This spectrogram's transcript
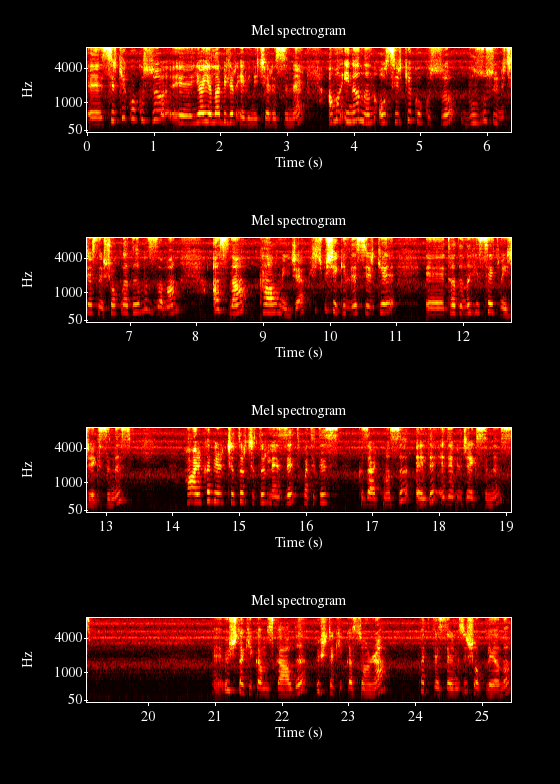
e, sirke kokusu e, yayılabilir evin içerisine. Ama inanın o sirke kokusu buzlu suyun içerisine şokladığımız zaman asla kalmayacak. Hiçbir şekilde sirke e, tadını hissetmeyeceksiniz. Harika bir çıtır çıtır lezzet patates kızartması elde edebileceksiniz. 3 dakikamız kaldı. 3 dakika sonra patateslerimizi şoklayalım.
